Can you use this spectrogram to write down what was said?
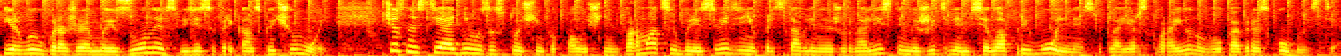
первой угрожаемой зоны в связи с африканской чумой. В частности, одним из источников полученной информации были сведения, представленные журналистами жителями села Привольное Светлоярского района Волгоградской области.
